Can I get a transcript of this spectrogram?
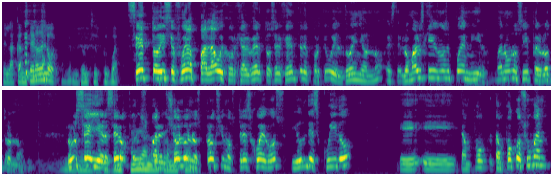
de la cantera de Loyal. Entonces, pues bueno. Seto dice, fuera Palau y Jorge Alberto, ser gerente deportivo y el dueño, ¿no? Este, lo malo es que ellos no se pueden ir. Bueno, uno sí, pero el otro no. Rule Sayer, cero puntos para el Cholo en los próximos tres juegos y un descuido. Eh, tampoco, tampoco suman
